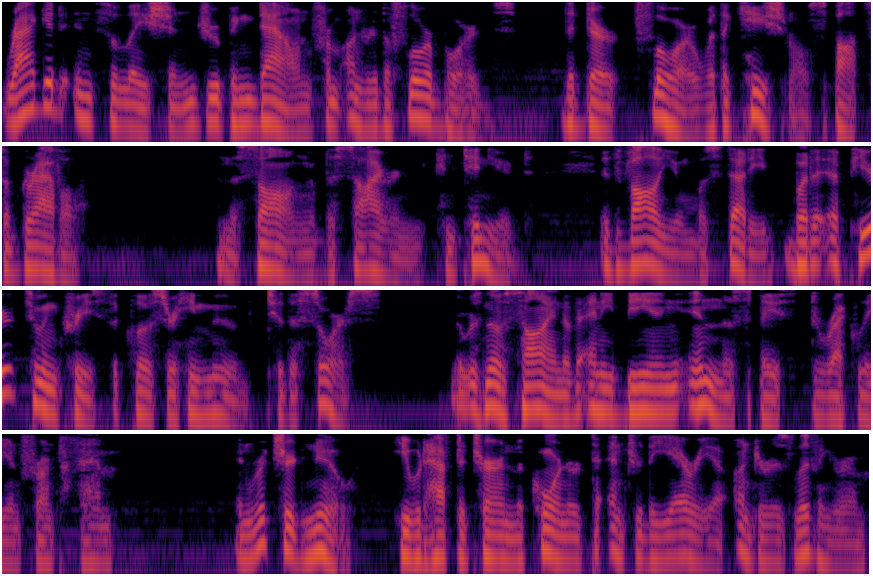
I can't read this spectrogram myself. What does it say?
ragged insulation drooping down from under the floorboards, the dirt floor with occasional spots of gravel. And the song of the siren continued its volume was steady, but it appeared to increase the closer he moved to the source. There was no sign of any being in the space directly in front of him. And Richard knew he would have to turn the corner to enter the area under his living room.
